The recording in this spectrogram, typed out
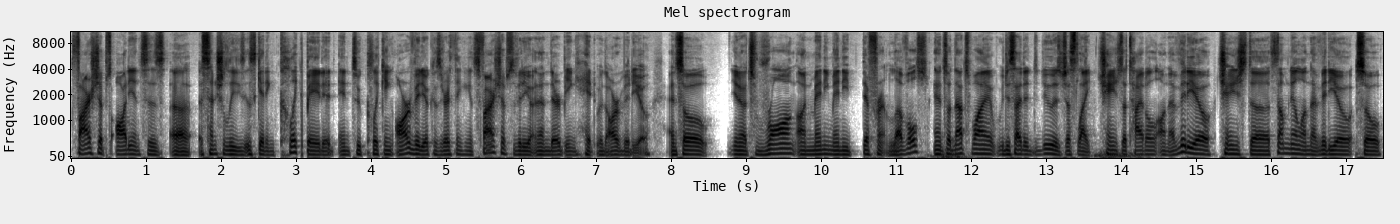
Fireship's audiences uh, essentially is getting clickbaited into clicking our video because they're thinking it's Fireship's video and then they're being hit with our video. And so you know it's wrong on many many different levels. And so that's why we decided to do is just like change the title on that video change the thumbnail on that video so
